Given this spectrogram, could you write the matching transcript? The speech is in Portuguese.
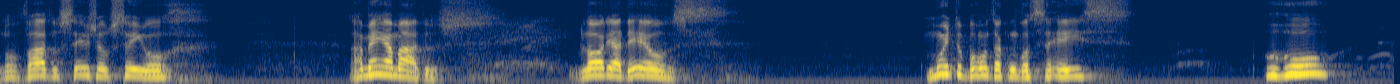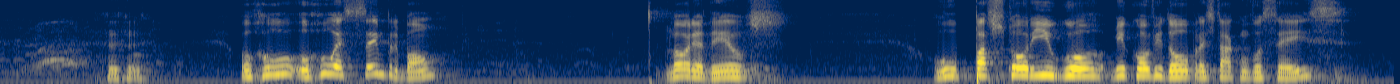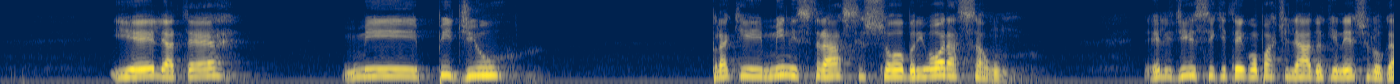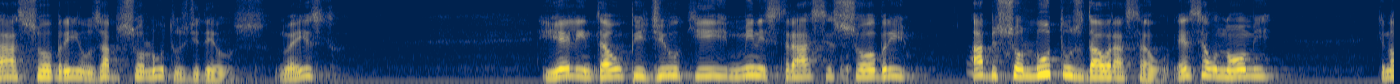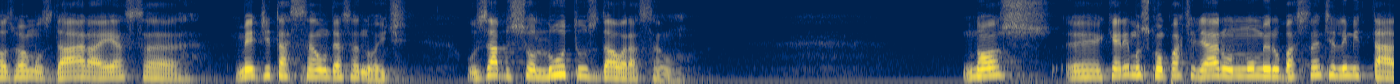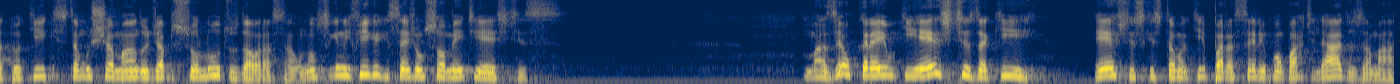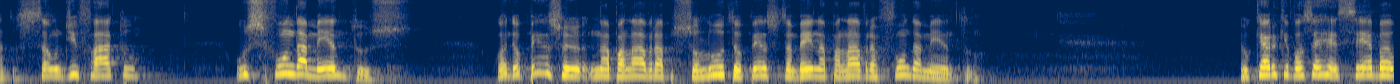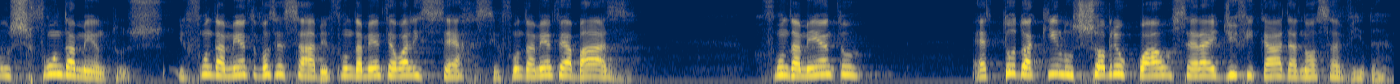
Louvado seja o Senhor. Amém, amados? Glória a Deus. Muito bom estar com vocês. Uhul. Uhul, uhul é sempre bom. Glória a Deus. O pastor Igor me convidou para estar com vocês e ele até me pediu para que ministrasse sobre oração. Ele disse que tem compartilhado aqui neste lugar sobre os absolutos de Deus, não é isso? E ele então pediu que ministrasse sobre absolutos da oração. Esse é o nome que nós vamos dar a essa meditação dessa noite: os absolutos da oração. Nós eh, queremos compartilhar um número bastante limitado aqui, que estamos chamando de absolutos da oração. Não significa que sejam somente estes. Mas eu creio que estes aqui, estes que estão aqui para serem compartilhados, amados, são de fato os fundamentos quando eu penso na palavra absoluta, eu penso também na palavra fundamento. Eu quero que você receba os fundamentos. E fundamento, você sabe, fundamento é o alicerce, fundamento é a base. Fundamento é tudo aquilo sobre o qual será edificada a nossa vida.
